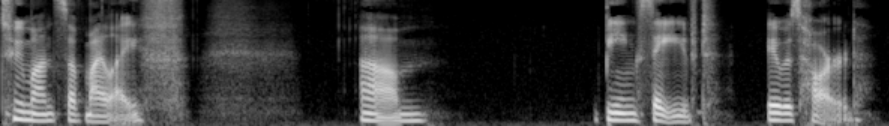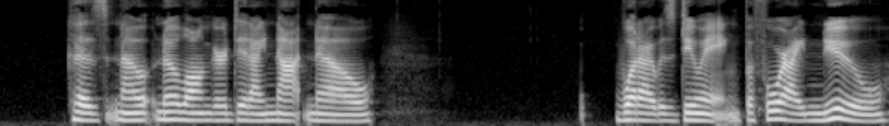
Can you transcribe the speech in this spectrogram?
2 months of my life. Um being saved. It was hard because no no longer did I not know what I was doing. Before I knew,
